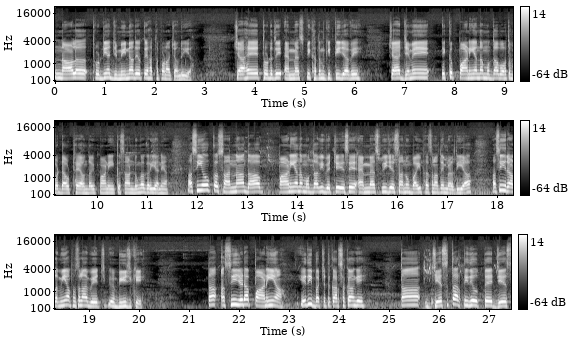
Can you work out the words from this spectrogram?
ਨਾਲ ਤੁਹਾਡੀਆਂ ਜ਼ਮੀਨਾਂ ਦੇ ਉੱਤੇ ਹੱਥ ਪਾਉਣਾ ਚਾਹੁੰਦੀ ਆ। ਚਾਹੇ ਤੁਹਾਡੀ ਦੀ ਐਮਐਸਪੀ ਖਤਮ ਕੀਤੀ ਜਾਵੇ, ਚਾਹੇ ਜਿਵੇਂ ਇੱਕ ਪਾਣੀਆਂ ਦਾ ਮੁੱਦਾ ਬਹੁਤ ਵੱਡਾ ਉੱਠਿਆ ਹੁੰਦਾ ਵੀ ਪਾਣੀ ਕਿਸਾਨ ਡੂੰਘਾ ਕਰੀ ਜਾਂਦੇ ਆ, ਅਸੀਂ ਉਹ ਕਿਸਾਨਾਂ ਦਾ ਪਾਣੀਆਂ ਦਾ ਮੁੱਦਾ ਵੀ ਵਿੱਚ ਇਸੇ ਐਮਐਸਪੀ ਜੇ ਸਾਨੂੰ 22 ਫਸਲਾਂ ਤੇ ਮਿਲਦੀ ਆ, ਅਸੀਂ ਰਲਮੀਆਂ ਫਸਲਾਂ ਵੇਚ ਬੀਜ ਕੇ ਤਾਂ ਅਸੀਂ ਜਿਹੜਾ ਪਾਣੀ ਆ, ਇਹਦੀ ਬਚਤ ਕਰ ਸਕਾਂਗੇ। ਤਾਂ ਜਿਸ ਧਰਤੀ ਦੇ ਉੱਤੇ, ਜਿਸ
